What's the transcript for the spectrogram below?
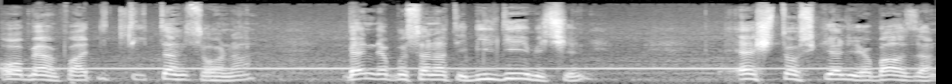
O menfaat gittikten sonra ben de bu sanatı bildiğim için eş dost geliyor bazen.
